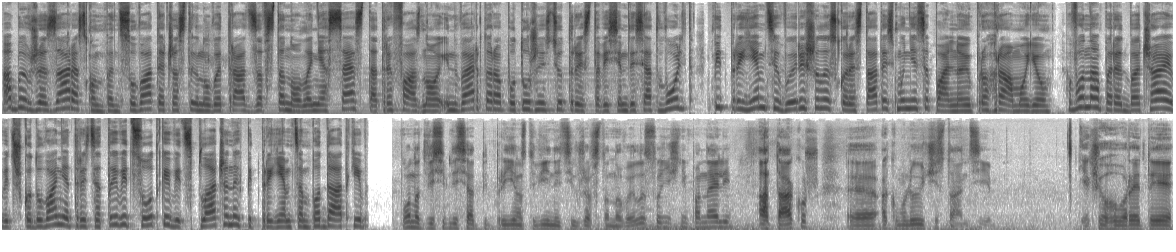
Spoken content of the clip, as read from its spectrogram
Аби вже зараз компенсувати частину витрат за встановлення СЕС та трифазного інвертора потужністю 380 вольт, підприємці вирішили скористатись муніципальною програмою. Вона передбачає відшкодування 30% від сплачених підприємцям податків. Понад 80 підприємств Вінниці вже встановили сонячні панелі, а також е, акумулюючі станції. Якщо говорити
